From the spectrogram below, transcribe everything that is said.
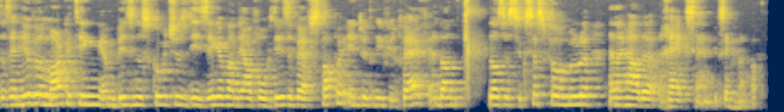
er zijn heel veel marketing en business coaches die zeggen van ja, volg deze vijf stappen, 1, 2, 3, 4, 5 en dan, dat is de succesformule en dan ga je rijk zijn. Ik zeg maar wat.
